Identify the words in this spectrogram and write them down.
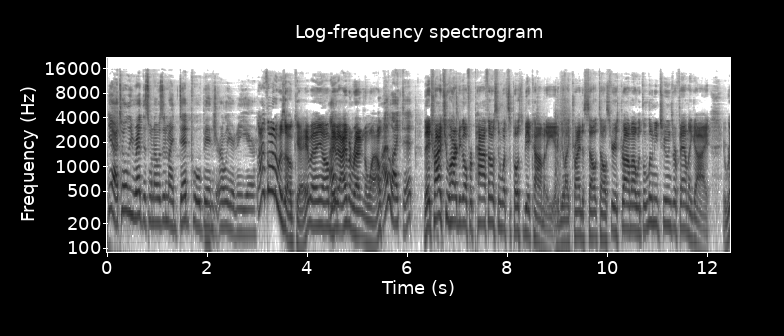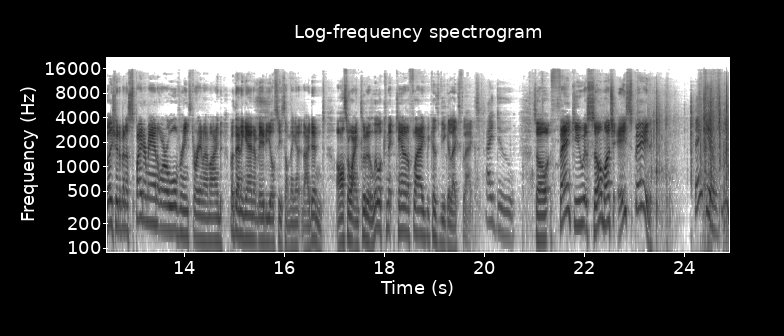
Yeah, I totally read this when I was in my Deadpool binge earlier in the year. I thought it was okay, but you know, maybe I, haven't read it in a while. I liked it. They try too hard to go for pathos and what's supposed to be a comedy. It'd be like trying to sell tell a serious drama with the Looney Tunes or Family Guy. It really should have been a Spider-Man or a Wolverine story in my mind, but then again, maybe you'll see something in it and I didn't. Also, I included a little Canada flag because Vika likes flags. I do. So thank you so much, Ace Spade. Thank you. Hmm.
